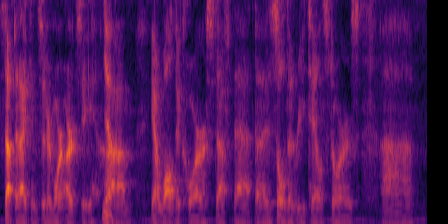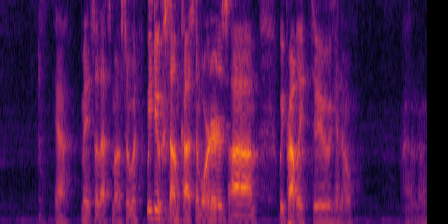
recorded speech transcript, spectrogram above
stuff that I consider more artsy. Yeah. Um, know, wall decor stuff that uh, is sold in retail stores. Uh, yeah, I mean, so that's most of it. We do some custom orders. Um, we probably do, you know, I don't know,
